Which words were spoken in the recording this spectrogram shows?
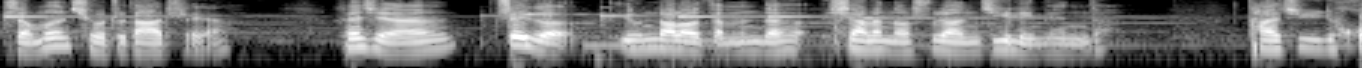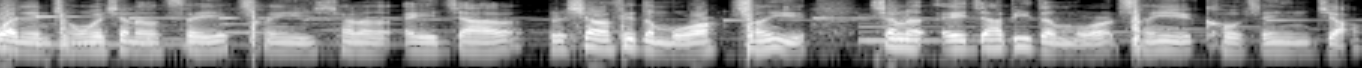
怎么求最大值呀？很显然，这个用到了咱们的向量的数量积里面的，它去化简成为向量 c 乘以向量 a 加不是向量 c 的模乘以向量 a 加 b 的模乘以 cos 角，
